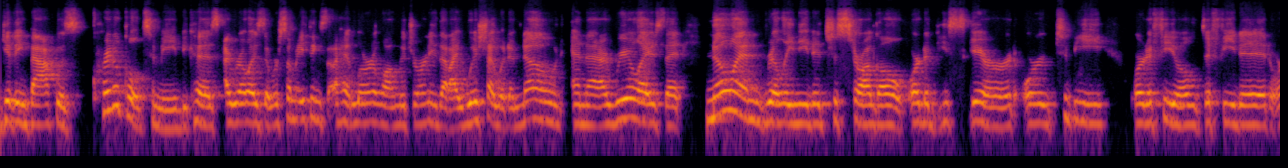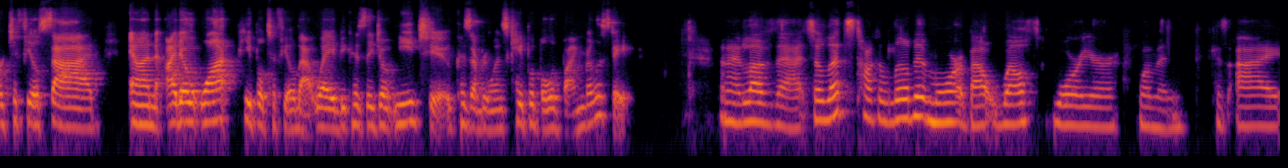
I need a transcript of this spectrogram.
giving back was critical to me because i realized there were so many things that i had learned along the journey that i wish i would have known and that i realized that no one really needed to struggle or to be scared or to be or to feel defeated or to feel sad. And i don't want people to feel that way because they don't need to because everyone's capable of buying real estate and I love that. So let's talk a little bit more about Wealth Warrior Woman. Because I,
